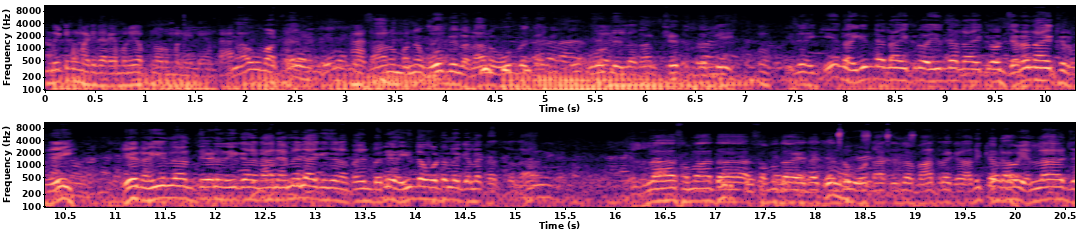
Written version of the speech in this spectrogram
ಮೀಟಿಂಗ್ ಮಾಡಿದ್ದಾರೆ ಮುನಿಯಪ್ಪನವ್ರ ಮನೆಯಲ್ಲಿ ಅಂತ. ನಾವು ಮಾಡ್ತಾ ಇದ್ದೀವಿ. ಹಾ, ನಾನು ಮೊನ್ನೆ ಹೋಗ್ಲಿಲ್ಲ ನಾನು ಹೋಗ್ಬೇಕಾಗಿತ್ತು ಹೋಗ್ಲಿಲ್ಲ ನಾನು ಕ್ಷೇತ್ರದಲ್ಲಿ. ಇದು ಏನು ಅಹಿಂದ ನಾಯಕರು ಅಹಿಂದ ನಾಯಕರು ಜನನಾಯಕರು ರೀ ಏನು ಅಹಿಂದ ಅಂತ ಹೇಳಿದ್ರೆ ಈಗ ನಾನು ಎಂ ಎಲ್ ಎ ಆಗಿದ್ದೇನೆ ಏನು ಬರೀ ಅಹಿಂದ ಹೋಟೆಲ್ ಗೆಲ್ಲಕ್ಕಾಗ್ತದ? ಎಲ್ಲಾ ಸಮಾಜ ಸಮುದಾಯದ ಜನರು ಓಟ್ ಹಾಕಿದ್ರೆ ಮಾತ್ರ ಅದಕ್ಕೆ ನಾವು ಎಲ್ಲಾ ಜ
